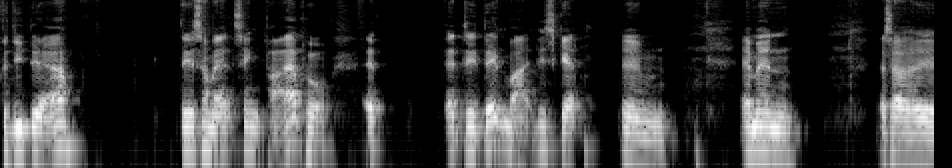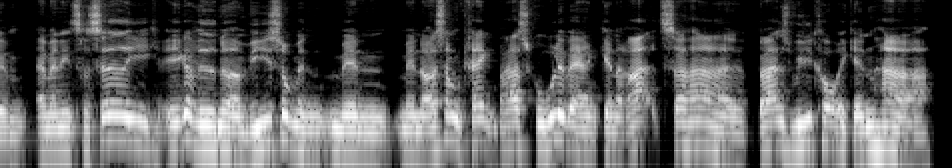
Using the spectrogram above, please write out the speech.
fordi det er det, som alting peger på, at, at det er den vej, vi skal. Øhm, er man Altså, øh, er man interesseret i ikke at vide noget om viso, men, men, men også omkring bare skoleværen generelt, så har øh, Børns Vilkår igen har,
